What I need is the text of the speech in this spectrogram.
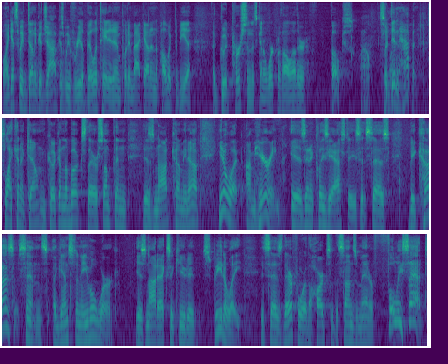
well, I guess we've done a good job because we've rehabilitated him and put him back out in the public to be a, a good person that's going to work with all other folks. Wow. So it didn't happen. It's like an accountant cooking the books there. Something is not coming up. You know what I'm hearing is in Ecclesiastes, it says, because sentence against an evil work is not executed speedily, it says, therefore, the hearts of the sons of men are fully set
